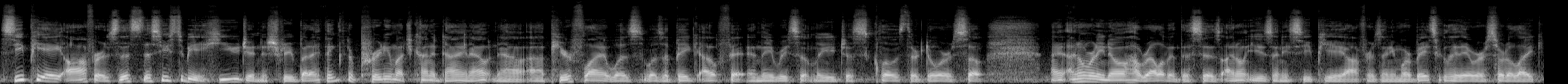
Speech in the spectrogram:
CPA offers this. This used to be a huge industry, but I think they're pretty much kind of dying out now. Uh, PeerFly was was a big outfit, and they recently just closed their doors. So I, I don't really know how relevant this is. I don't use any CPA offers anymore. Basically, they were sort of like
